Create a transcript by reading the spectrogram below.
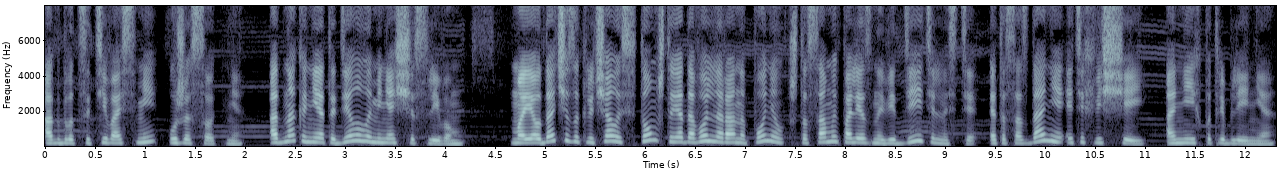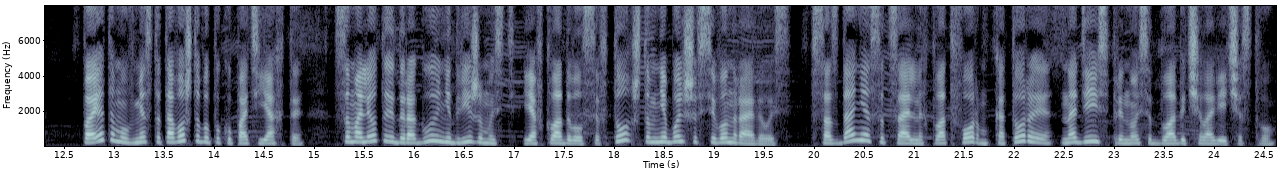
а к 28 – уже сотни. Однако не это делало меня счастливым. Моя удача заключалась в том, что я довольно рано понял, что самый полезный вид деятельности – это создание этих вещей, а не их потребление. Поэтому вместо того, чтобы покупать яхты, самолеты и дорогую недвижимость, я вкладывался в то, что мне больше всего нравилось – в создание социальных платформ, которые, надеюсь, приносят благо человечеству.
